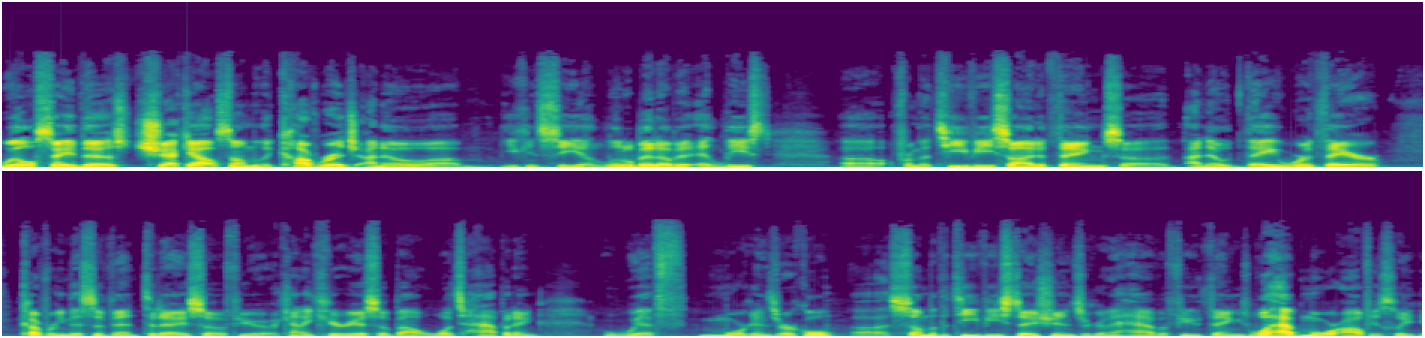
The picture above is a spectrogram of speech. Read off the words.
will say this: check out some of the coverage. I know um, you can see a little bit of it, at least uh, from the TV side of things. Uh, I know they were there covering this event today, so if you're kind of curious about what's happening with Morgan Zerkle, uh, some of the TV stations are going to have a few things. We'll have more, obviously,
